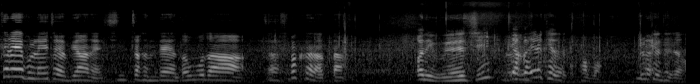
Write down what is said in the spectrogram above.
트레이블레이저야 미안해. 진짜 근데 너보다 진짜 스파크가 낫다. 아니 왜지? 약간 이렇게 봐봐. 이렇게 되잖아.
